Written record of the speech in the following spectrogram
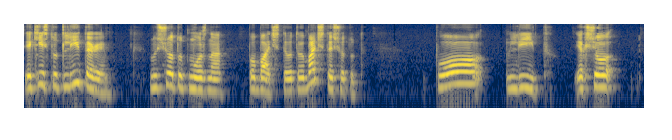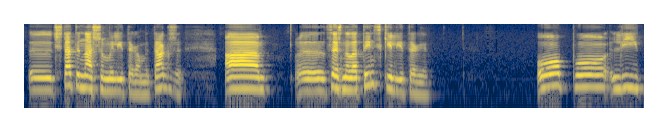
Якісь тут літери. Ну, що тут можна побачити? От ви бачите, що тут? Політ. Якщо е, читати нашими літерами, так же? А е, це ж не латинські літери. Ополіта.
